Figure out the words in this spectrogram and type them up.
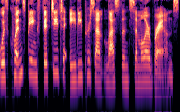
With Quince being 50 to 80% less than similar brands.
